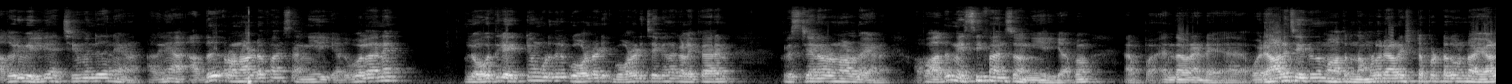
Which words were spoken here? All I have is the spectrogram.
അതൊരു വലിയ അച്ചീവ്മെന്റ് തന്നെയാണ്. അതിനെ അത് റൊണാൾഡോ ഫാൻസ് അംഗീകരിക്കുക അതുപോലെ തന്നെ ലോകത്തിൽ ഏറ്റവും കൂടുതൽ ഗോൾ അടി ഗോൾ അടിച്ചേക്കുന്ന കളിക്കാരൻ ക്രിസ്ത്യാനോ റൊണാൾഡോയാണ്. അപ്പോൾ അത് മെസ്സി ഫാൻസും അംഗീകരിക്കുക അപ്പം എന്താ പറയണ്ടേ ഒരാൾ ചെയ്തത് മാത്രം നമ്മൾ ഒരാളെ ഇഷ്ടപ്പെട്ടത് കൊണ്ട് അയാൾ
